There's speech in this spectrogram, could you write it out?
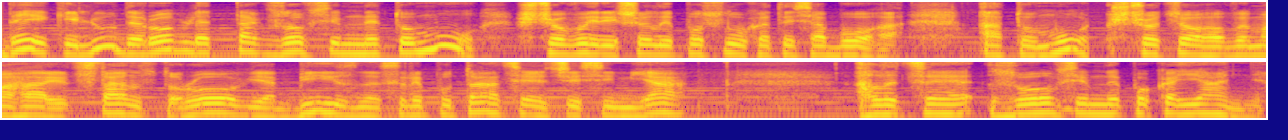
Деякі люди роблять так зовсім не тому, що вирішили послухатися Бога, а тому, що цього вимагають стан здоров'я, бізнес, репутація чи сім'я. Але це зовсім не покаяння.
